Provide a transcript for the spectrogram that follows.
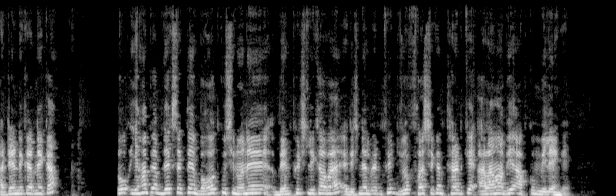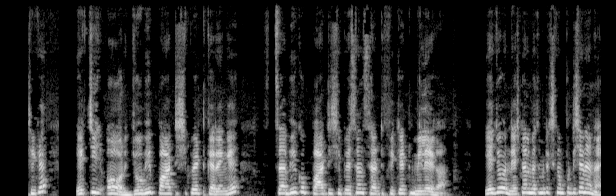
अटेंड करने का। तो यहाँ पे आप देख सकते हैं बहुत कुछ इन्होंने बेनिफिट्स लिखा हुआ है एडिशनल बेनिफिट जो फ़र्स्ट सेकंड थर्ड के अलावा भी आपको मिलेंगे। ठीक है? एक चीज़ और, जो भी पार्टिसिपेट करेंगे, सभी को पार्टिसिपेशन सर्टिफिकेट मिलेगा। ये जो नेशनल मैथमेटिक्स कंपटीशन है ना,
